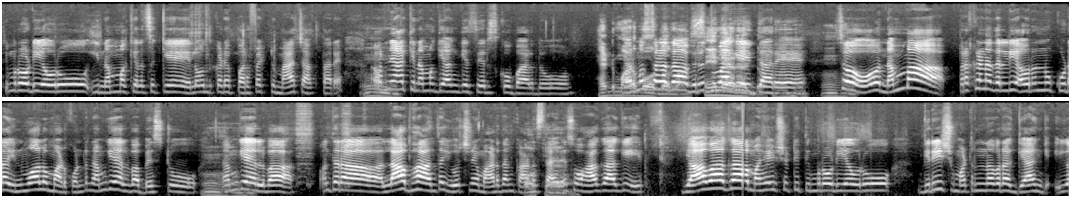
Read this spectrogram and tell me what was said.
ತಿಮ್ರೋಡಿ ಅವರು ಈ ನಮ್ಮ ಕೆಲಸಕ್ಕೆ ಎಲ್ಲ ಒಂದ್ ಕಡೆ ಪರ್ಫೆಕ್ಟ್ ಮ್ಯಾಚ್ ಆಗ್ತಾರೆ. ಅವ್ರನ್ನ ಯಾಕೆ ನಮಗೆ ಹಂಗೆ ಸೇರಿಸ್ಕೋಬಾರ್ದು? ಹೆಡ್ ಧರ್ಮಸ್ಥಳದ? ವಿರುದ್ಧವಾಗಿ ಇದ್ದಾರೆ. ಸೊ ನಮ್ಮ ಪ್ರಕರಣದಲ್ಲಿ ಅವರನ್ನು ಕೂಡ ಇನ್ವಾಲ್ವ್ ಮಾಡ್ಕೊಂಡ್ರೆ ನಮ್ಗೆ ಅಲ್ವಾ ಬೆಸ್ಟ್ ನಮ್ಗೆ ಅಲ್ವಾ ಒಂಥರ ಲಾಭ ಅಂತ ಯೋಚನೆ ಮಾಡ್ದಂಗ್ ಕಾಣಿಸ್ತಾ ಇದೆ. ಸೊ ಹಾಗಾಗಿ ಯಾವಾಗ ಮಹೇಶ್ ಶೆಟ್ಟಿ ತಿಮ್ರೋಡಿ ಅವರು ಗಿರೀಶ್ ಮಟನ್ ಅವರ ಗ್ಯಾಂಗ್ ಈಗ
